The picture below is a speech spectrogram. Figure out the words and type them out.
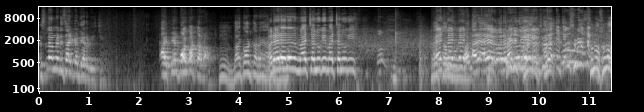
इसलिए हमने डिसाइड कर दिया रवि जी। आईपीएल बॉयकॉट कर रहा हूँ। हम्म बाइकआउट कर रहे हैं अरे अरे अरे मैच चलूगी मैच चलूगी मैच मैच मैच अरे अरे। सुनो सुनो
